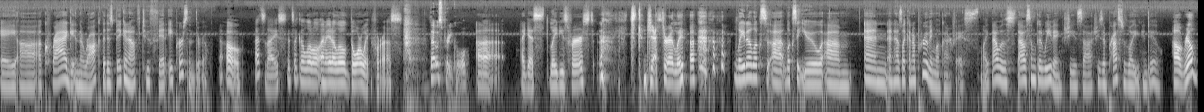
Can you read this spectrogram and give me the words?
a uh, a crag in the rock that is big enough to fit a person through. Oh, that's nice. It's like a little, I made a little doorway for us. That was pretty cool. Uh, I guess ladies first. Just a gesture at Leda. Leda looks uh, looks at you um, and and has like an approving look on her face. Like that was that was some good weaving. She's uh, she's impressed with what you can do. Oh, Ryl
